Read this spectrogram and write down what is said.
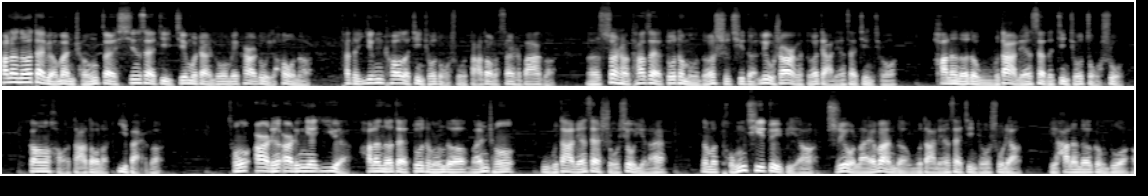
哈兰德代表曼城在新赛季揭幕战中梅开二度以后呢，他的英超的进球总数达到了三十八个。呃，算上他在多特蒙德时期的六十二个德甲联赛进球，哈兰德的五大联赛的进球总数刚好达到了一百个。从2020年1月哈兰德在多特蒙德完成五大联赛首秀以来。那么同期对比啊，只有莱万的五大联赛进球数量比哈兰德更多。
